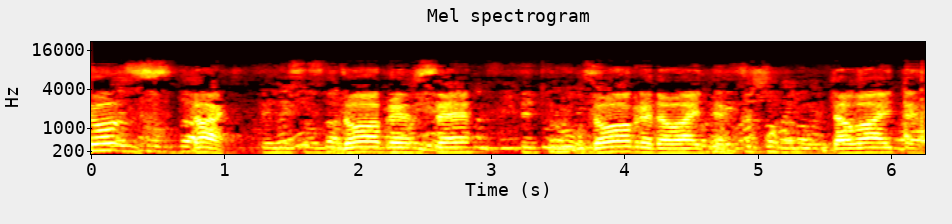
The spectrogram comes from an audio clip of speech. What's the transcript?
То- Так. Добре, все. Добре, давайте. Давайте.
